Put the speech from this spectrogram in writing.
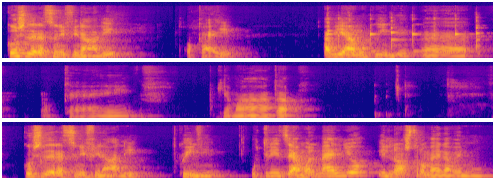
Considerazioni finali, ok? Abbiamo quindi, eh, ok, chiamata. Considerazioni finali, quindi utilizziamo al meglio il nostro mega menu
